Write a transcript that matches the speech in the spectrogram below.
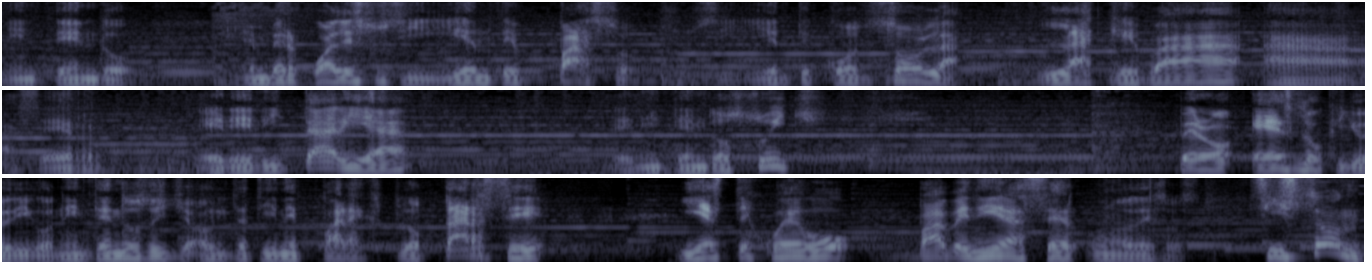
Nintendo en ver cuál es su siguiente paso, su siguiente consola, la que va a hacer hereditaria de Nintendo Switch. Pero es lo que yo digo, Nintendo Switch ahorita tiene para explotarse y este juego va a venir a ser uno de esos. Si son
